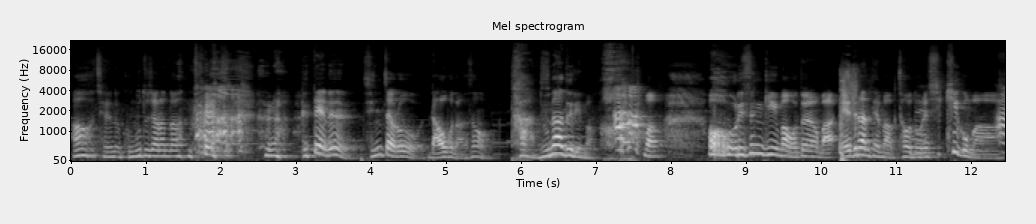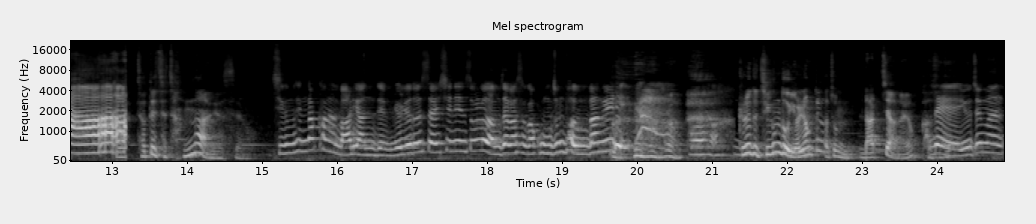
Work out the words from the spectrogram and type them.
아 쟤는 공부도 잘한다는데 그때는 진짜로 나오고 나서 다 누나들이 막막 어, 우리 승기 막 어떤 막 애들한테 막 저 노래 네. 시키고 막 아, 저 때 진짜 장난 아니었어요. 지금 생각하면 말이 안 돼. 18살 신인 솔로 남자 가수가 공중파 음방 1위. 와. 그래도 지금도 연령대가 좀 낮지 않아요? 가수들? 네, 요즘은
